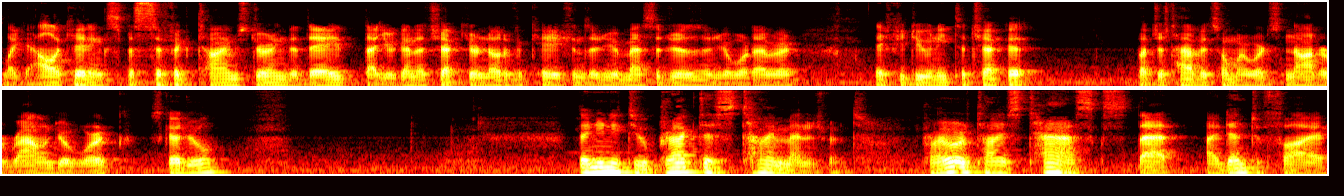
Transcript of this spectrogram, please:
like allocating specific times during the day that you're going to check your notifications and your messages and your whatever if you do need to check it, but just have it somewhere where it's not around your work schedule. Then you need to practice time management. Prioritize tasks that identify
